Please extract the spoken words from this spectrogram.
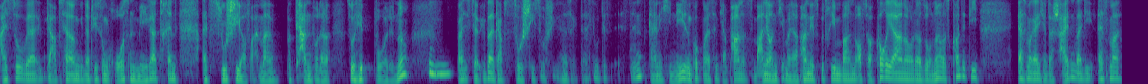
weißt du, gab es ja irgendwie natürlich so einen großen Megatrend, als Sushi auf einmal bekannt oder so hip wurde, ne? Mhm. Weil es ja überall gab es Sushi, Sushi. Das, sind keine Chinesen, guck mal, es sind Japaner, es waren ja auch nicht immer Japaner, betrieben waren, oft auch Koreaner oder so, ne? Aber es konnte die erstmal gar nicht unterscheiden, weil die erstmal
